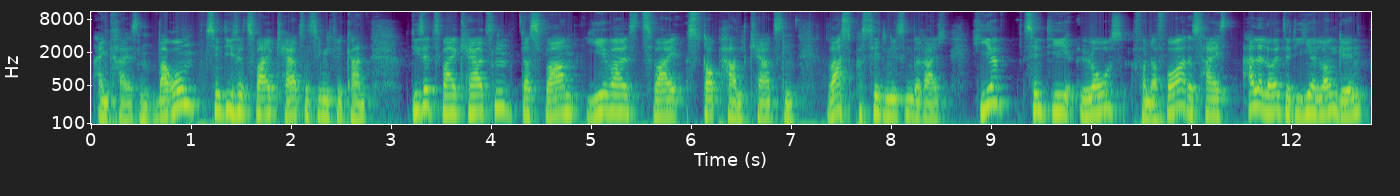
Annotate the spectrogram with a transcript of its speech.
einkreisen. Warum sind diese zwei Kerzen signifikant? Diese zwei Kerzen, das waren jeweils zwei Stop-Hand-Kerzen. Was passiert in diesem Bereich? Hier sind die Lows von davor, das heißt, alle Leute, die hier long gehen,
